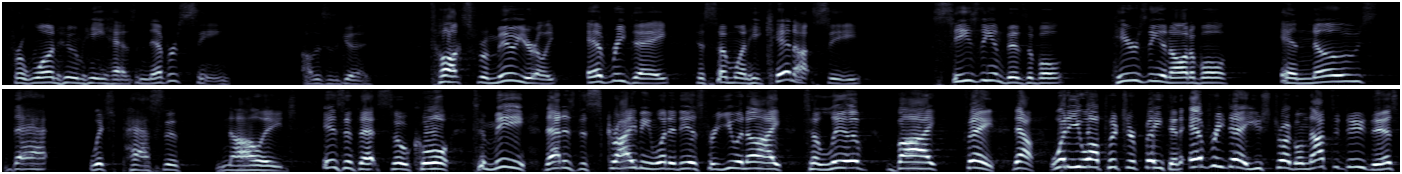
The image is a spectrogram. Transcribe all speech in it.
for one whom he has never seen. Oh, this is good. Talks familiarly every day to someone he cannot see, sees the invisible, hears the inaudible, and knows that which passeth knowledge. Isn't that so cool? To me, that is describing what it is for you and I to live by faith. Now, what do you all put your faith in? Every day you struggle not to do this,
